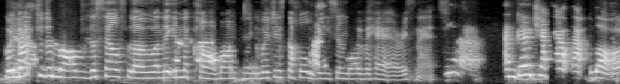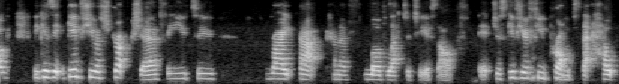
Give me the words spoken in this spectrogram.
We're Yeah. back to the love, the self love, and the inner calm, aren't we? Which is the whole reason why we're here, isn't it? Yeah. And go check out that blog because it gives you a structure for you to write that kind of love letter to yourself. It just gives you a few prompts that help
